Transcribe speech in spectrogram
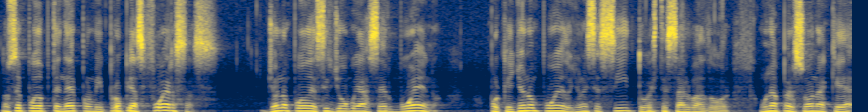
No se puede obtener por mis propias fuerzas. Yo no puedo decir yo voy a ser bueno porque yo no puedo, yo necesito este Salvador, una persona que,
